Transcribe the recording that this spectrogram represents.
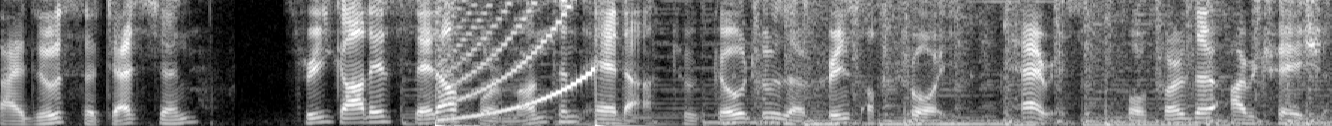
By Zeus' suggestion, three goddesses set out for Mountain Ida to go to the Prince of Troy, Paris, for further arbitration.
